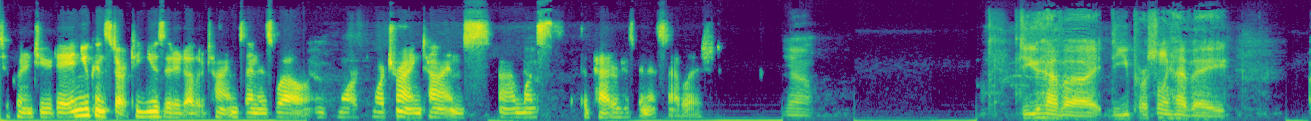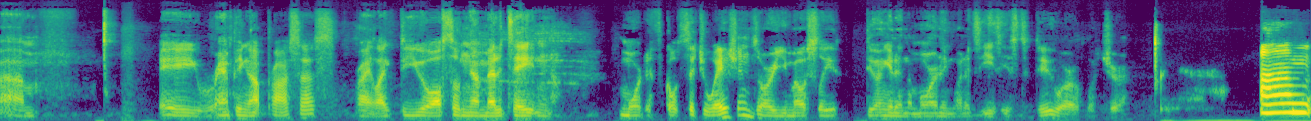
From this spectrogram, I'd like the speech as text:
to put into your day. And you can start to use it at other times then as well more more trying times um, once the pattern has been established. Yeah. Do you have a do you personally have a um, a ramping up process, right? Like, do you also now meditate in more difficult situations, or are you mostly doing it in the morning when it's easiest to do, or what's your? Um,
